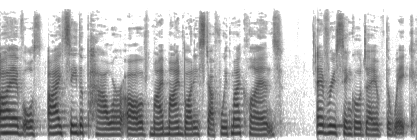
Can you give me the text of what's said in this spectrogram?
I have also I see the power of my mind body stuff with my clients every single day of the week.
